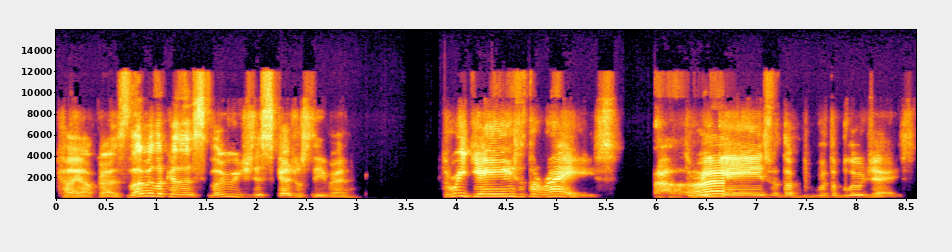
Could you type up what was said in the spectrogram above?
coming up. Guys, let me look at this. Let me read you this schedule, Steven. Three games with the Rays, three Uh, games with the with the Blue Jays,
